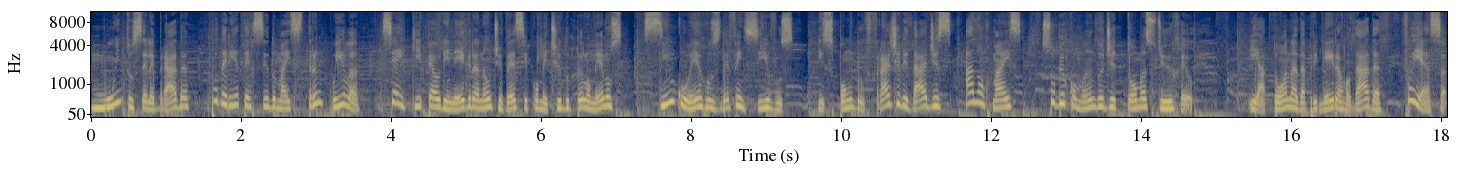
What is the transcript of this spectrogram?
muito celebrada, poderia ter sido mais tranquila se a equipe aurinegra não tivesse cometido pelo menos cinco erros defensivos, expondo fragilidades anormais sob o comando de Thomas Tuchel. E a tona da primeira rodada foi essa:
